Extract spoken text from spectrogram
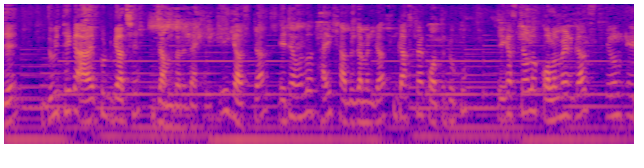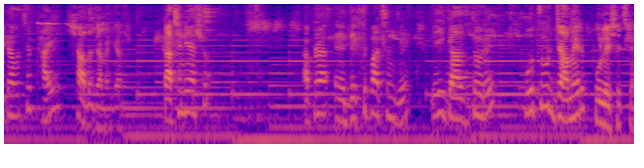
যে দুই থেকে আড়াই ফুট গাছে জাম ধরে, দেখেন, এই গাছটা, এটা হলো থাই সাদা জামের গাছ। গাছটা কতটুকু? এই গাছটা হলো কলমের গাছ এবং এটা হচ্ছে থাই সাদা জামের গাছ। কাছে নিয়ে আসো আপনারা দেখতে পাচ্ছেন যে এই গাছ ধরে প্রচুর জামের ফুল এসেছে।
